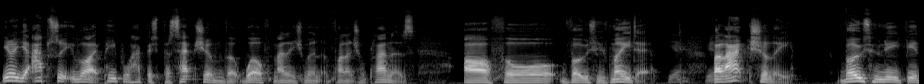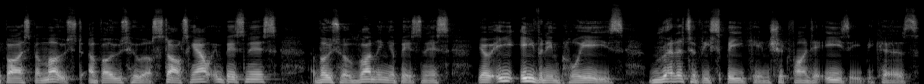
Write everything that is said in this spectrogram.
you know, you're absolutely right. People have this perception that wealth management and financial planners are for those who've made it. Yeah, yeah. But actually, those who need the advice the most are those who are starting out in business, those who are running a business, you know, e- even employees, relatively speaking, should find it easy because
